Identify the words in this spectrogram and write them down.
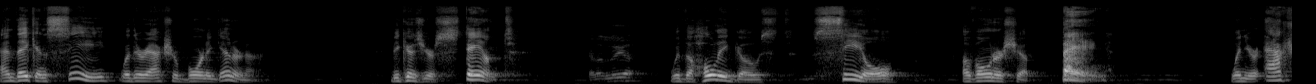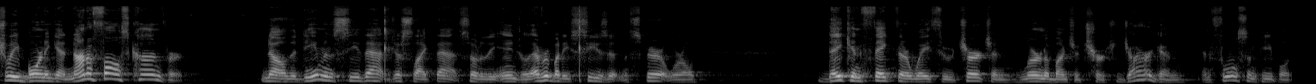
And they can see whether you're actually born again or not. Because you're stamped Hallelujah. with the Holy Ghost seal of ownership. Bang! when you're actually born again, not a false convert. No, the demons see that just like that. So do the angels. Everybody sees it in the spirit world. They can fake their way through church and learn a bunch of church jargon and fool some people,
